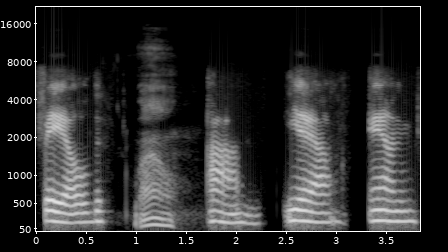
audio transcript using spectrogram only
failed. Wow. Um, yeah, and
